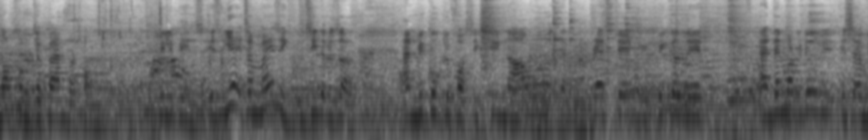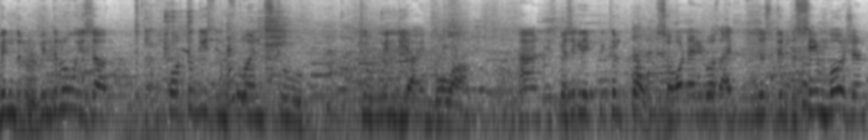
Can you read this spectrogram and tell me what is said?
Not from Japan, but from Philippines. It's, yeah, it's amazing to see the result. And we cooked it for 16 hours, then we pressed it, we pickled it, and then what we do is a vindaloo. Vindaloo is a Portuguese influence to to India in Goa. And it's basically pickled pork. So what I did was I just did the same version.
